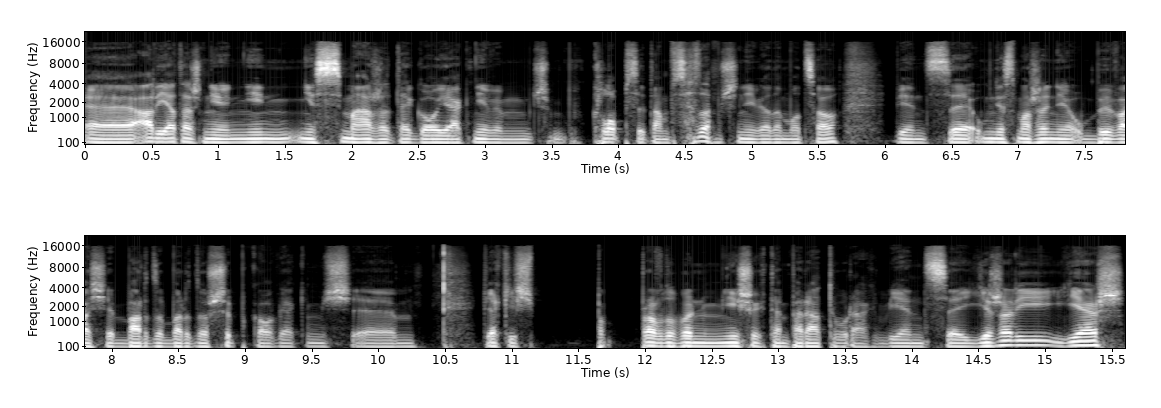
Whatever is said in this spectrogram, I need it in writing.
e, ale ja też nie, nie, nie smażę tego jak, nie wiem, czy klopsy tam wsadzam, czy nie wiadomo co, więc e, u mnie smażenie ubywa się bardzo, bardzo szybko w jakimś, e, w jakichś prawdopodobnie mniejszych temperaturach, więc e, jeżeli jesz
